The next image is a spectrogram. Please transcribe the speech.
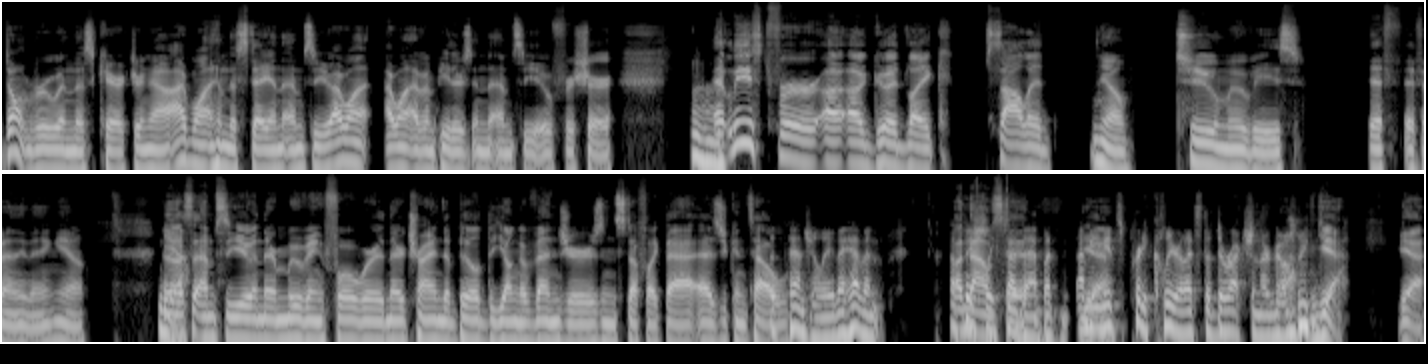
don't ruin this character now. I want him to stay in the MCU. I want I want Evan Peters in the MCU for sure. Mhm. At least for a, a good like solid, you know, two movies, if if anything, you know. You know, yeah. it's the MCU and they're moving forward and they're trying to build the young Avengers and stuff like that, as you can tell. Potentially, they haven't officially said it. that, but I Yeah. mean, it's pretty clear that's the direction they're going. Yeah. Yeah.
